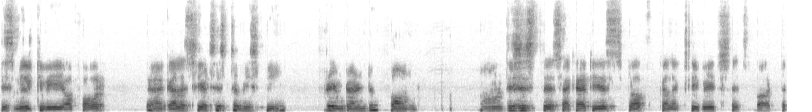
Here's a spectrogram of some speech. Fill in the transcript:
this Milky Way of our uh, galaxy system is being framed and formed. This is the Sagittarius top galaxy waves at the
